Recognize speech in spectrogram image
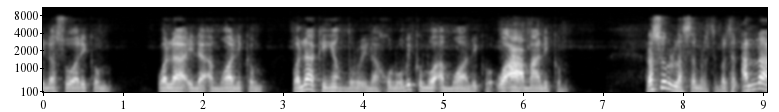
ইলা সুয়ারিকুম ওয়ালা ইলা আমওয়ালিকুম ওয়ালাকিন ইয়ানজুরু ইলা আমালিকুম রাসূলুল্লাহ সাল্লাল্লাহু বলছেন, আল্লাহ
